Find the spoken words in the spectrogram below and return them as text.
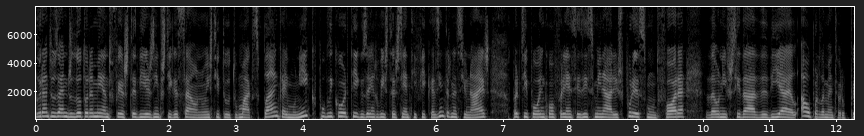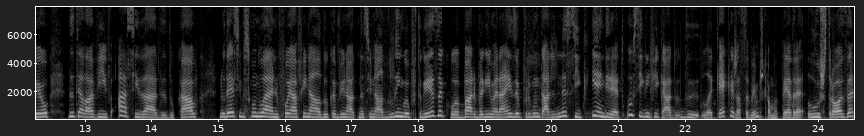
Durante os anos de doutoramento, fez estadias de investigação no Instituto Max Planck, em Munique, publicou artigos em revistas científicas internacionais, participou em conferências e seminários por esse mundo fora, da Universidade de Yale ao Parlamento Europeu, de Tel Aviv à Cidade do Cabo. No 12 ano foi à final do Campeonato Nacional de Língua Portuguesa, com a Bárbara Guimarães a perguntar-lhe na SIC e em direto o significado de laqueca, já sabemos que é uma pedra lustrosa.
